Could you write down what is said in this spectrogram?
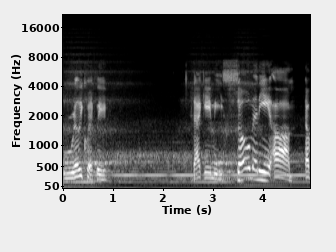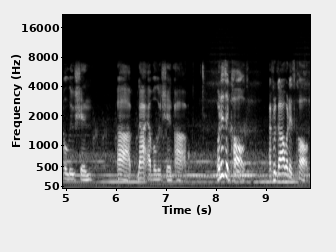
really quickly that gave me so many um evolution uh not evolution uh what is it called? I forgot what it's called.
